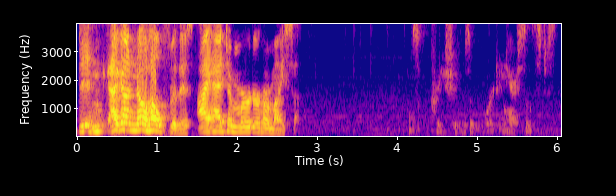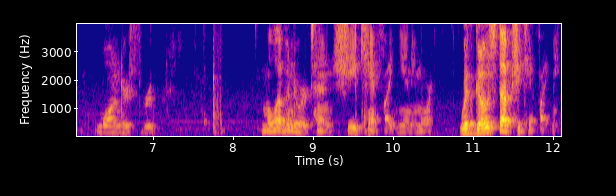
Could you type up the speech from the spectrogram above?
Didn't I got no help for this. I had to murder her myself. I'm pretty sure there's a ward in here, so let's just wander through. I'm 11 to her 10. She can't fight me anymore. With Ghost up, she can't fight me.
